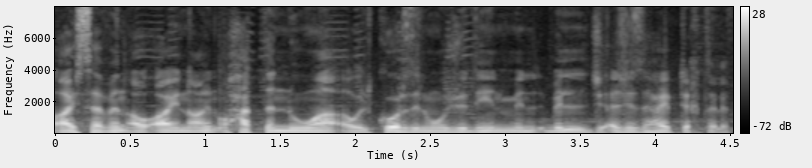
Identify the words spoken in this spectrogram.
i 7 أو i 9 وحتى النواة أو ال cores الموجودين من بالأجهزة هاي بتختلف.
